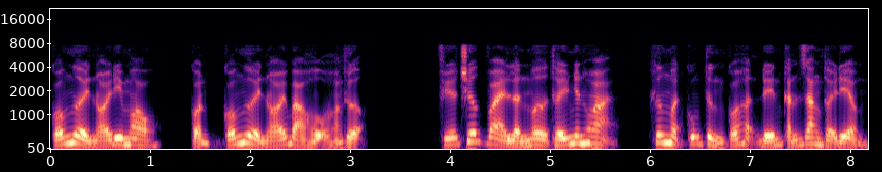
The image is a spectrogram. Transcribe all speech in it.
có người nói đi mau, còn có người nói bảo hộ hoàng thượng. Phía trước vài lần mơ thấy nhân họa, Khương Mật cũng từng có hận đến cắn răng thời điểm,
